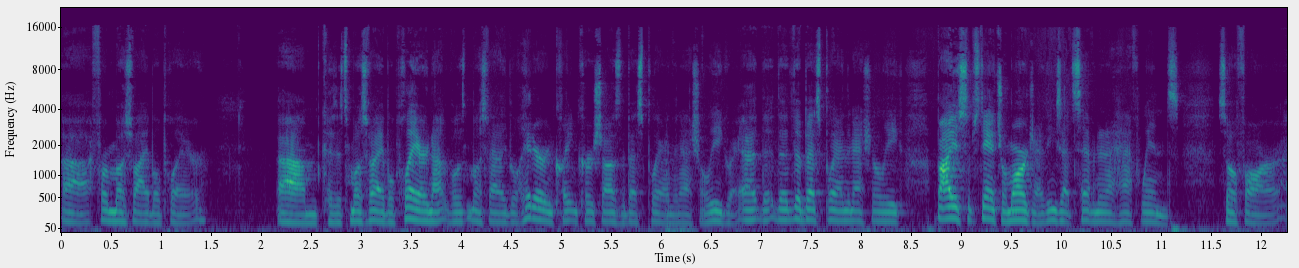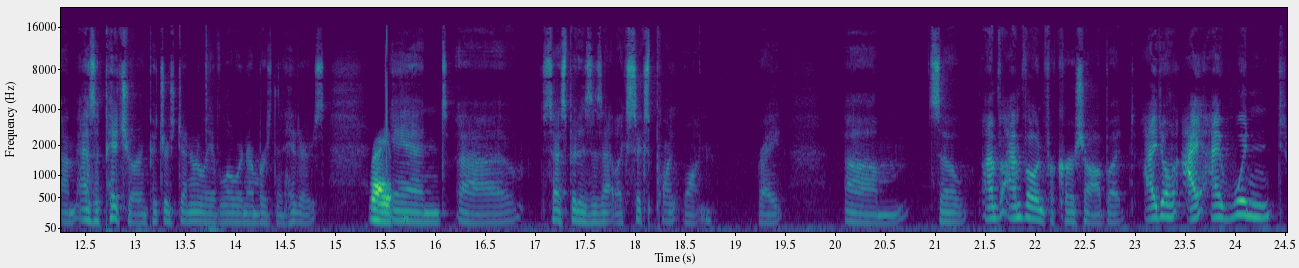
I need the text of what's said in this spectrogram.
uh, for most valuable player because it's most valuable player, not most, most valuable hitter, and Clayton Kershaw is the best player in the National League, right? Uh, the, the, the best player in the National League by a substantial margin. I think he's at seven and a half wins so far um, as a pitcher, and pitchers generally have lower numbers than hitters. right. And uh, Cespedes is at like six point one, right? Um, so I'm I'm voting for Kershaw, but I don't I, I wouldn't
